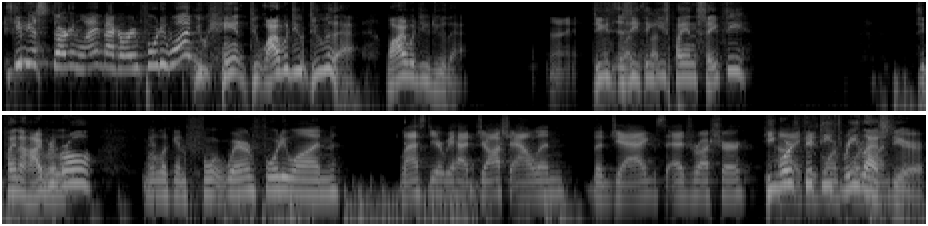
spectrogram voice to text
He's giving you a starting linebacker in 41. You can't do. Why would you do that? Why would you do that? All right. Do you? Let's- does he think he's playing safety? Is he playing a hybrid We're role? We're looking for we're in 41. Last year we had Josh Allen, the Jags edge rusher. He Uh, wore worn 53 last year,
